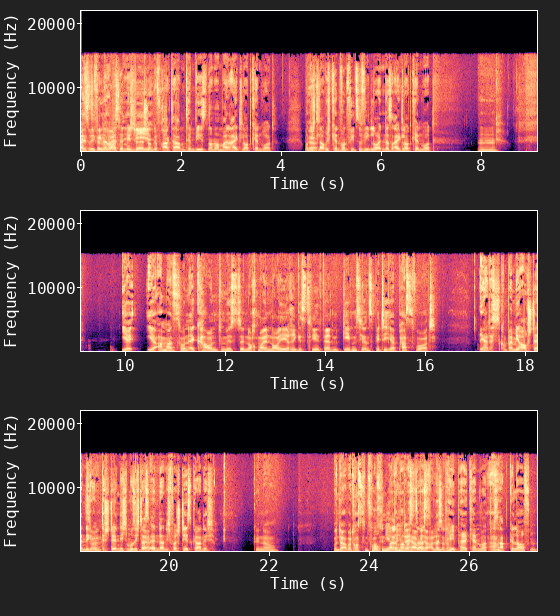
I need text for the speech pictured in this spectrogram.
weißt du, wie viele Leute mich äh, irgendwie- schon gefragt haben, Tim, wie ist nochmal mein iCloud-Kennwort? Und Ja. ich glaube, ich kenne von viel zu vielen Leuten das iCloud-Kennwort. Ihr, Ihr Amazon-Account müsste nochmal neu registriert werden. Geben Sie uns bitte Ihr Passwort. Ja, das kommt bei mir auch ständig. So. Und ständig muss ich das Ja. ändern. Ich verstehe es gar nicht. Genau. Und da aber trotzdem funktioniert dann Oh, was hinterher ist das? wieder alles, mein oder? Ah. PayPal-Kennwort ist abgelaufen.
